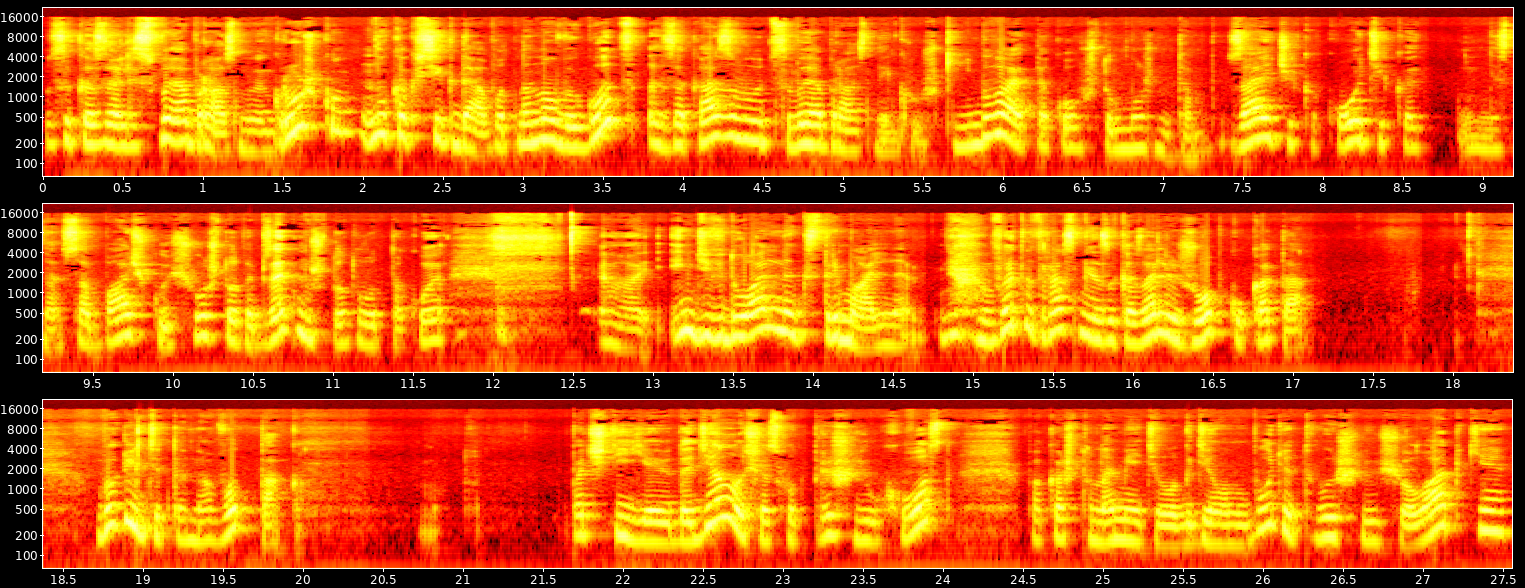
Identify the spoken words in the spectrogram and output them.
заказали своеобразную игрушку. Ну, как всегда, вот на Новый год заказывают своеобразные игрушки. Не бывает такого, что можно там зайчика, котика, не знаю, собачку, еще что-то. Обязательно что-то вот такое индивидуально экстремальное. В этот раз мне заказали жопку кота. Выглядит она вот так. Вот. Почти я ее доделала. Сейчас вот пришью хвост. Пока что наметила, где он будет. Вышью еще лапки,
